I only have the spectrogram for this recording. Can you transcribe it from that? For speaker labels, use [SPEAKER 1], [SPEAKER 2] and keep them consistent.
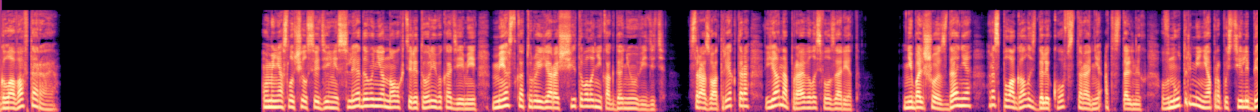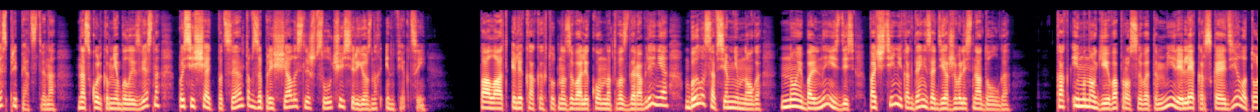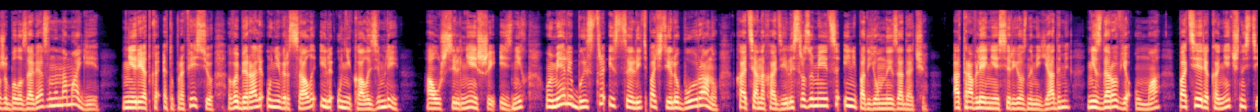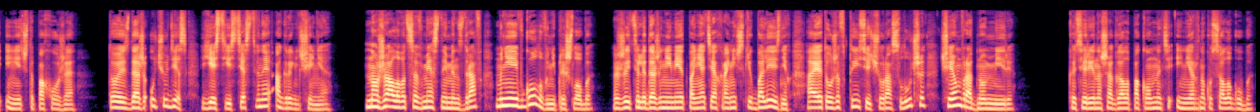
[SPEAKER 1] Глава вторая. У меня случился день исследования новых территорий в Академии, мест, которые я рассчитывала никогда не увидеть. Сразу от ректора я направилась в лазарет. Небольшое здание располагалось далеко в стороне от остальных. Внутрь меня пропустили беспрепятственно. Насколько мне было известно, посещать пациентов запрещалось лишь в случае серьезных инфекций. Палат, или как их тут называли, комнат выздоровления, было совсем немного, но и больные здесь почти никогда не задерживались надолго. Как и многие вопросы в этом мире, лекарское дело тоже было завязано на магии. Нередко эту профессию выбирали универсалы или уникалы Земли, а уж сильнейшие из них умели быстро исцелить почти любую рану, хотя находились, разумеется, и неподъемные задачи — Отравление серьезными ядами, нездоровье ума, потеря конечности и нечто похожее. То есть даже у чудес есть естественные ограничения. Но жаловаться в местный Минздрав мне и в голову не пришло бы. Жители даже не имеют понятия о хронических болезнях, а это уже в тысячу раз лучше, чем в родном мире. Катерина шагала по комнате и нервно кусала губы.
